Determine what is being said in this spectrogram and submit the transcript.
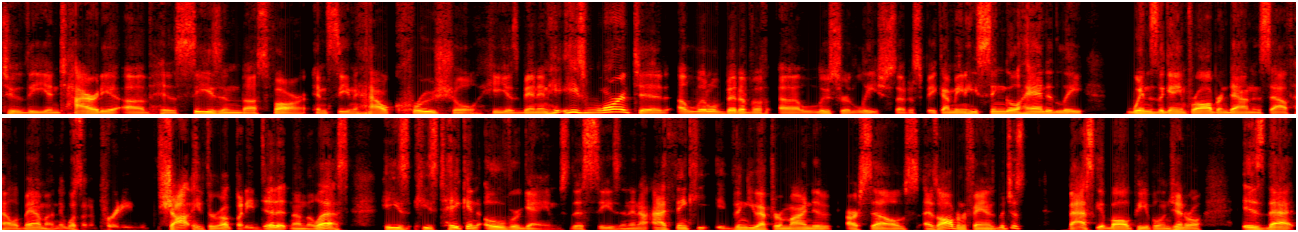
to the entirety of his season thus far and seeing how crucial he has been. And he, he's warranted a little bit of a, a looser leash, so to speak. I mean, he single handedly wins the game for Auburn down in South Alabama, and it wasn't a pretty shot he threw up, but he did it nonetheless. He's he's taken over games this season, and I, I think he I think you have to remind ourselves as Auburn fans, but just basketball people in general, is that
